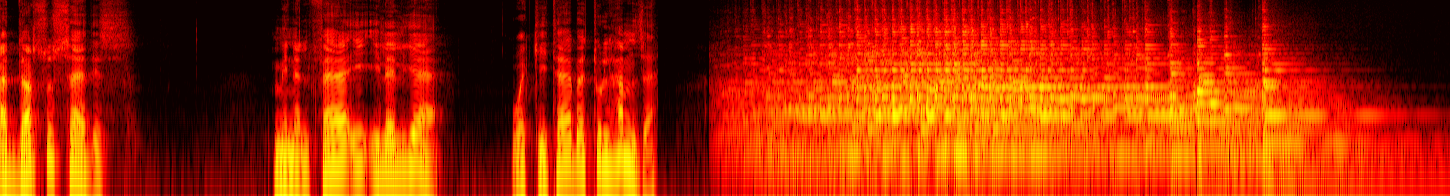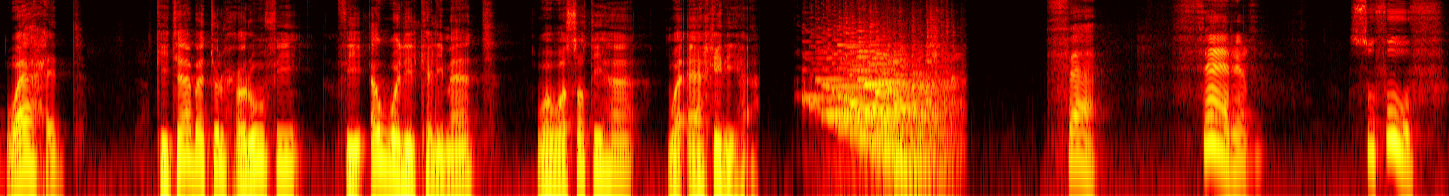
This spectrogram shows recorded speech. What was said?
الدرس السادس. من الفاء إلى الياء وكتابة الهمزة. واحد. كتابة الحروف في أول الكلمات ووسطها وآخرها. فاء. فارغ. صفوف.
